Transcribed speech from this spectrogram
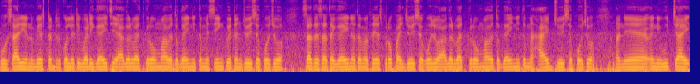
બહુ સારી અને બેસ્ટ અડર ક્વોલિટીવાળી ગાય છે. આગળ વાત કરવામાં આવે તો ગાયની તમે સિંગ પેટર્ન જોઈ શકો છો. સાથે સાથે ગાયનો તમે ફેસ પ્રોફાઇલ જોઈ શકો છો. આગળ વાત કરવામાં આવે તો ગાયની તમે હાઇટ જોઈ શકો છો અને એની ઊંચાઈ,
